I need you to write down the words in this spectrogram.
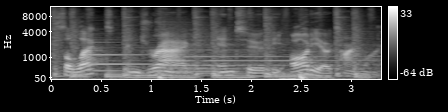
select and drag into the audio timeline.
